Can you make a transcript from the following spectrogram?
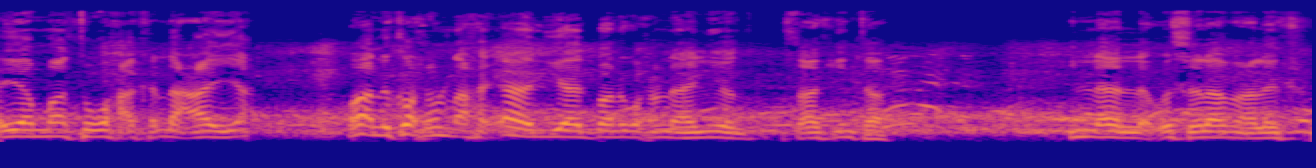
Ayaa maanta waxaa ka dhacaya. Waana ka xunnahay. Aad iyo aad baan uga xunnahay niyo masaakiinta. Ina alla wasalaamu calaykum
